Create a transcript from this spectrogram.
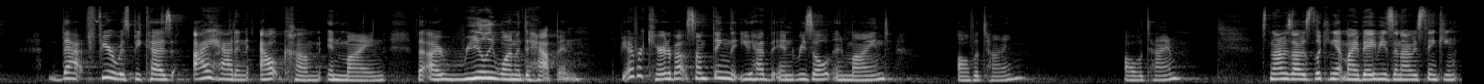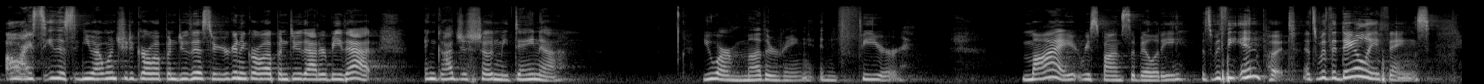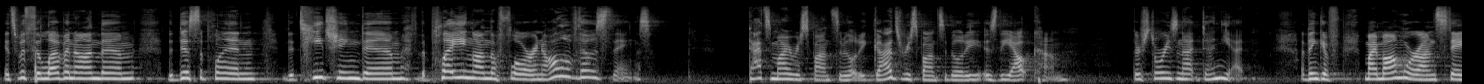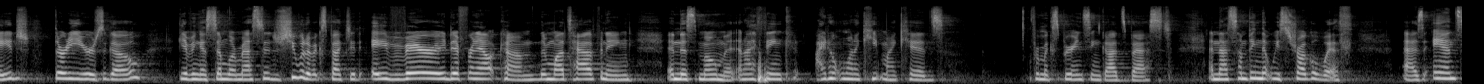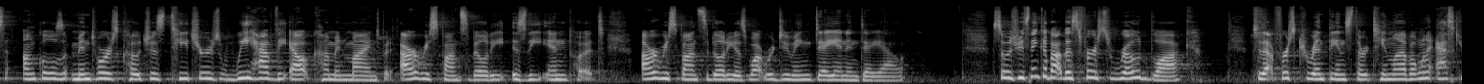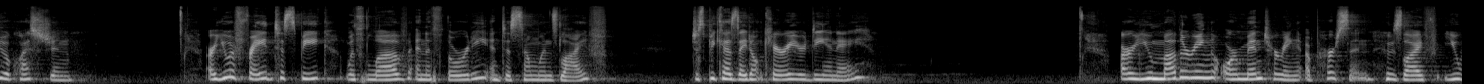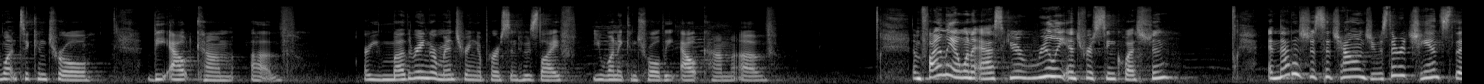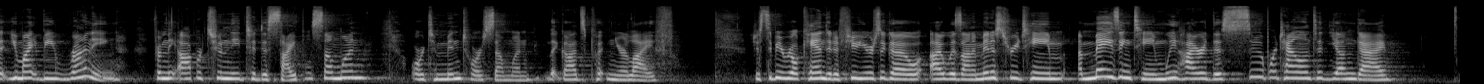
that fear was because I had an outcome in mind that I really wanted to happen. Have you ever cared about something that you had the end result in mind all the time? All the time? Sometimes I was looking at my babies and I was thinking, oh, I see this in you. I want you to grow up and do this, or you're going to grow up and do that or be that. And God just showed me, Dana, you are mothering in fear. My responsibility is with the input, it's with the daily things. It's with the loving on them, the discipline, the teaching them, the playing on the floor, and all of those things. That's my responsibility. God's responsibility is the outcome. Their story's not done yet. I think if my mom were on stage 30 years ago giving a similar message, she would have expected a very different outcome than what's happening in this moment. And I think I don't want to keep my kids from experiencing God's best. And that's something that we struggle with. As aunts, uncles, mentors, coaches, teachers, we have the outcome in mind, but our responsibility is the input. Our responsibility is what we're doing day in and day out. So, as you think about this first roadblock to that 1 Corinthians 13 love, I want to ask you a question. Are you afraid to speak with love and authority into someone's life just because they don't carry your DNA? Are you mothering or mentoring a person whose life you want to control the outcome of? Are you mothering or mentoring a person whose life you want to control the outcome of? And finally, I want to ask you a really interesting question. And that is just to challenge you. Is there a chance that you might be running from the opportunity to disciple someone or to mentor someone that God's put in your life? Just to be real candid, a few years ago, I was on a ministry team, amazing team. We hired this super talented young guy,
